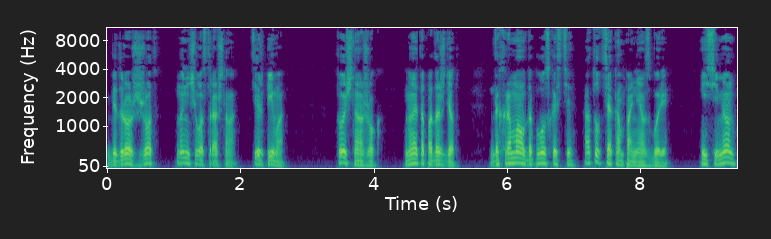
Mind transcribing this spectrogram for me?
Бедро жжет, но ничего страшного, терпимо. Точно ожог, но это подождет. Дохромал до плоскости, а тут вся компания в сборе. И Семен,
